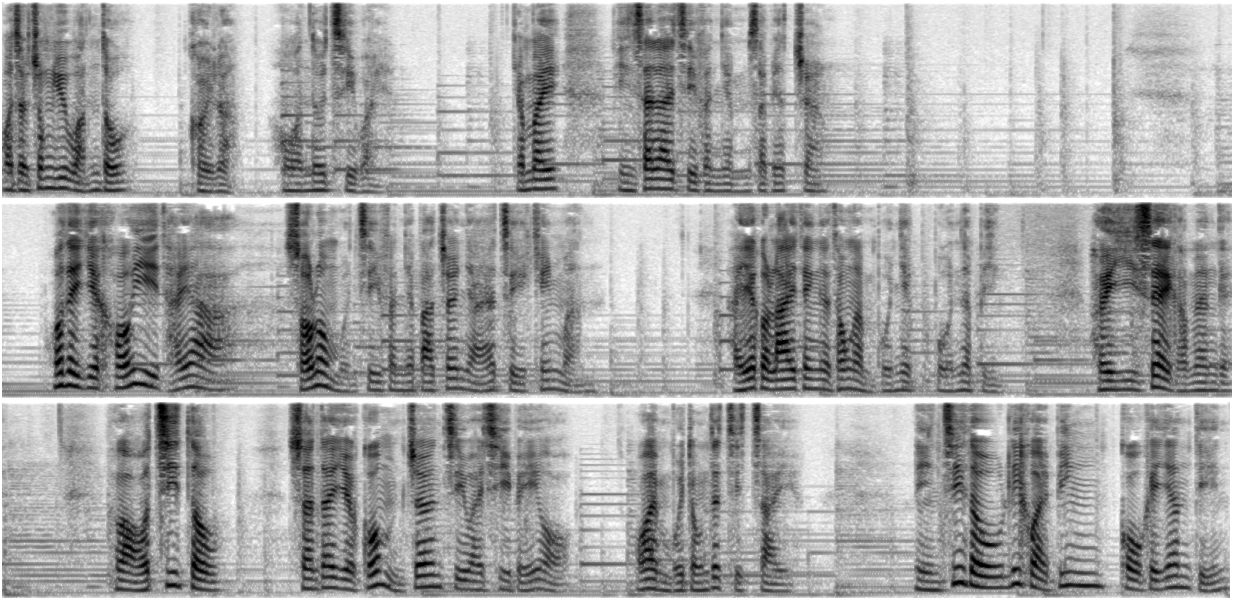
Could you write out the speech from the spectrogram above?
我就终于揾到佢啦！我揾到智慧。咁喺《变西拉自训》嘅五十一章。我哋亦可以睇下所罗门自训》嘅八章廿一字经文，喺一个拉丁嘅通银本译本入边，佢意思系咁样嘅。佢话我知道上帝若果唔将智慧赐俾我，我系唔会懂得节制，连知道呢个系边个嘅恩典，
